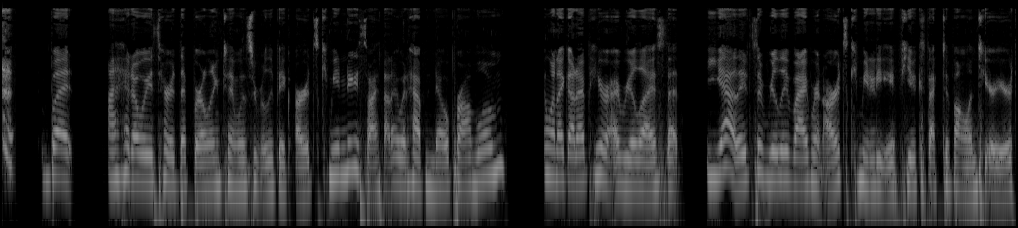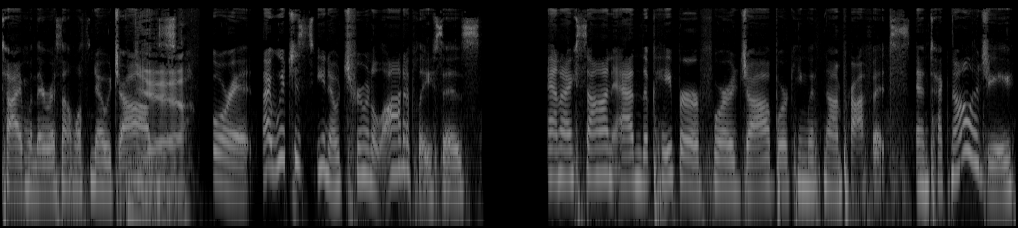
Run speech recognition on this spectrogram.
but I had always heard that Burlington was a really big arts community. So I thought I would have no problem. And when I got up here, I realized that yeah, it's a really vibrant arts community if you expect to volunteer your time when there was almost no jobs yeah. for it, uh, which is, you know, true in a lot of places. And I saw an ad in the paper for a job working with nonprofits and technology.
